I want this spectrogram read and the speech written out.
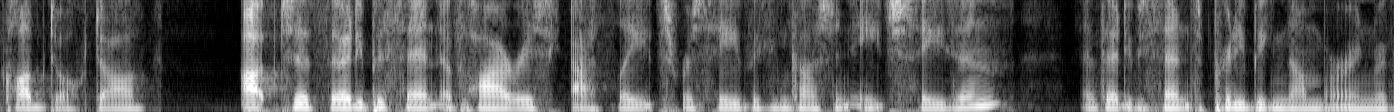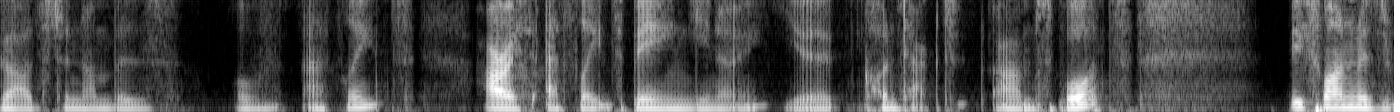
club doctor, up to 30% of high risk athletes receive a concussion each season, and 30% is a pretty big number in regards to numbers of athletes. High risk athletes being, you know, your contact um, sports. This one was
